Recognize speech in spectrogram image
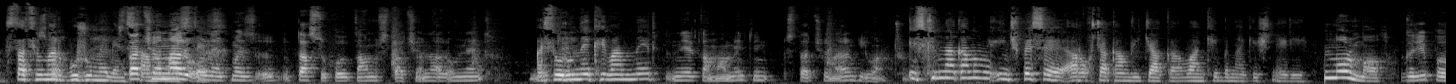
ստացիոնար բուժումել են ստացիոնար ունենք, մեզ 10 կոյկան ստացիոնար ունենք։ Այսօր ունեք հիվանդներ։ Ներկա մոմենտին ստացիոնարում հիվանդ չունեմ։ Իսկ հիմնականում ինչպես է առողջական վիճակը վանքի բնակիչների։ Նորմալ, գրիպը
